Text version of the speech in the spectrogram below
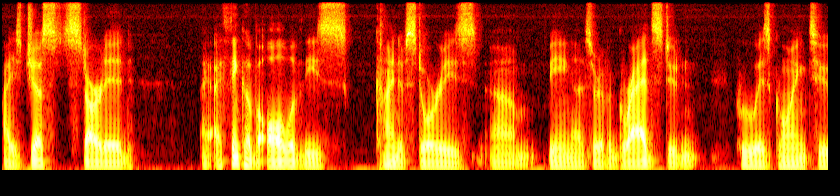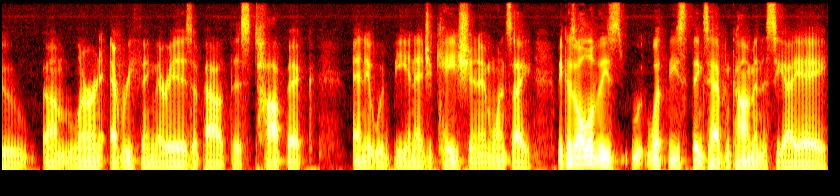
I just started. I, I think of all of these kind of stories um, being a sort of a grad student who is going to um, learn everything there is about this topic and it would be an education. And once i because all of these what these things have in common the cia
